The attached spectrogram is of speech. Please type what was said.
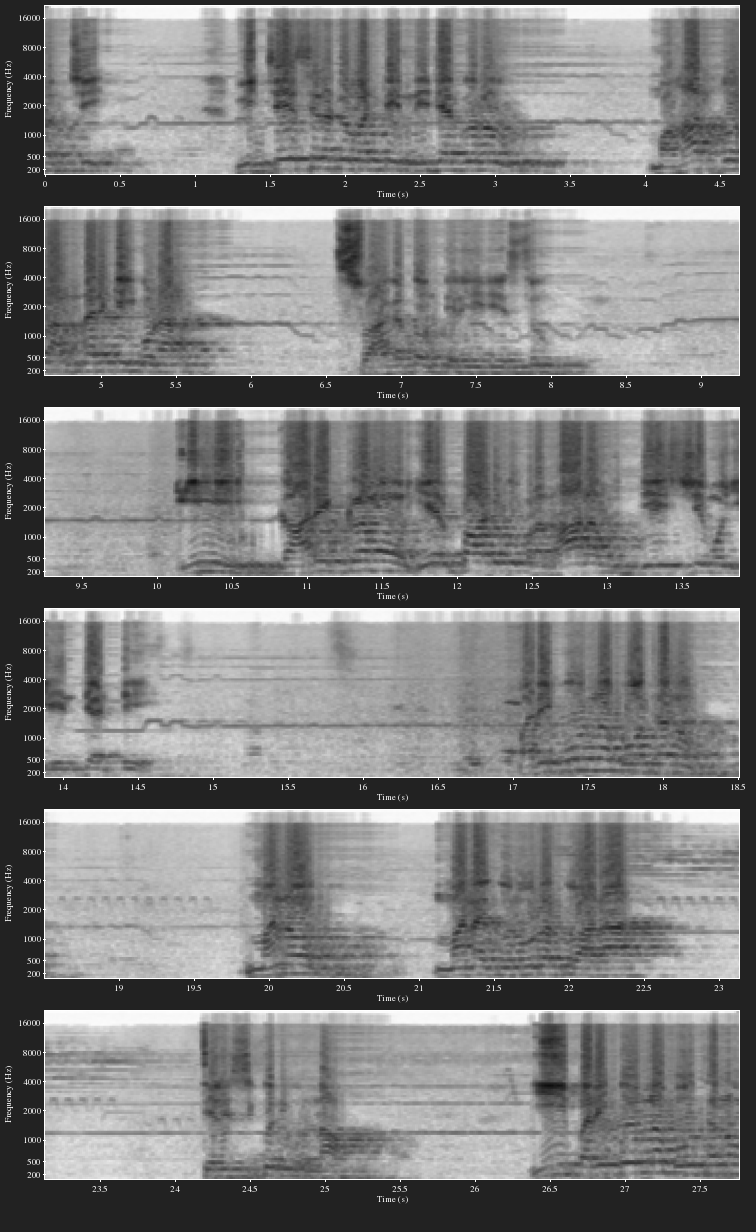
నుంచి విచ్చేసినటువంటి నిజ గురు మహాత్ములందరికీ కూడా స్వాగతం తెలియజేస్తూ ఈ కార్యక్రమం ఏర్పాటుకు ప్రధాన ఉద్దేశ్యము ఏంటంటే పరిపూర్ణ బోధను మనం మన గురువుల ద్వారా తెలుసుకుని ఉన్నాం. ఈ పరిపూర్ణ బోధను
